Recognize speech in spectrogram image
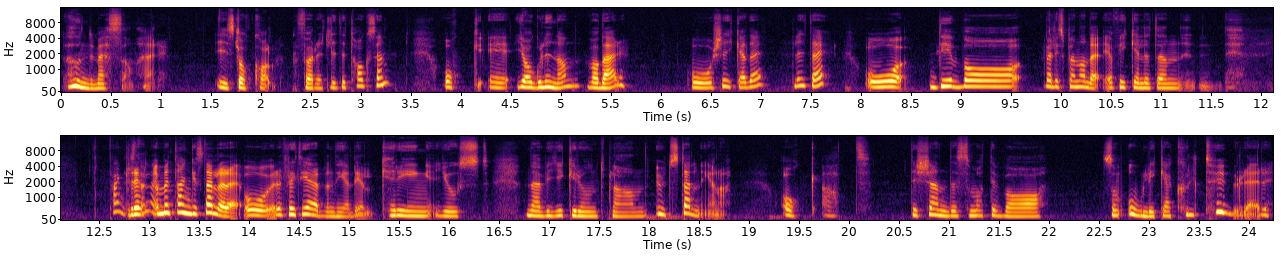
hundmässan här i Stockholm för ett litet tag sedan. Och eh, jag och Linan var där och kikade lite. Och det var väldigt spännande. Jag fick en liten Re- ja, men tankeställare och reflekterade en hel del kring just när vi gick runt bland utställningarna. Och att det kändes som att det var som olika kulturer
